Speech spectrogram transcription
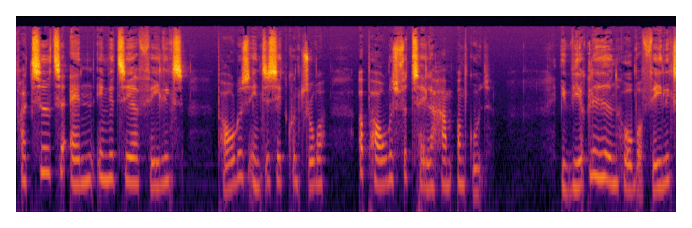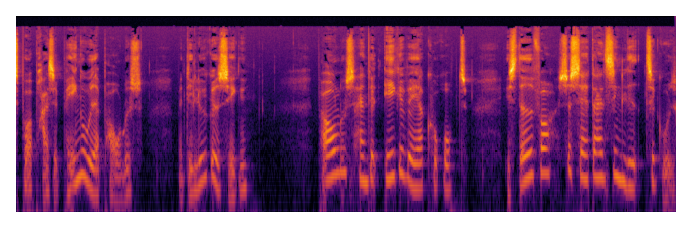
Fra tid til anden inviterer Felix Paulus ind til sit kontor, og Paulus fortæller ham om Gud. I virkeligheden håber Felix på at presse penge ud af Paulus, men det lykkedes ikke. Paulus han vil ikke være korrupt. I stedet for, så sætter han sin lid til Gud.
